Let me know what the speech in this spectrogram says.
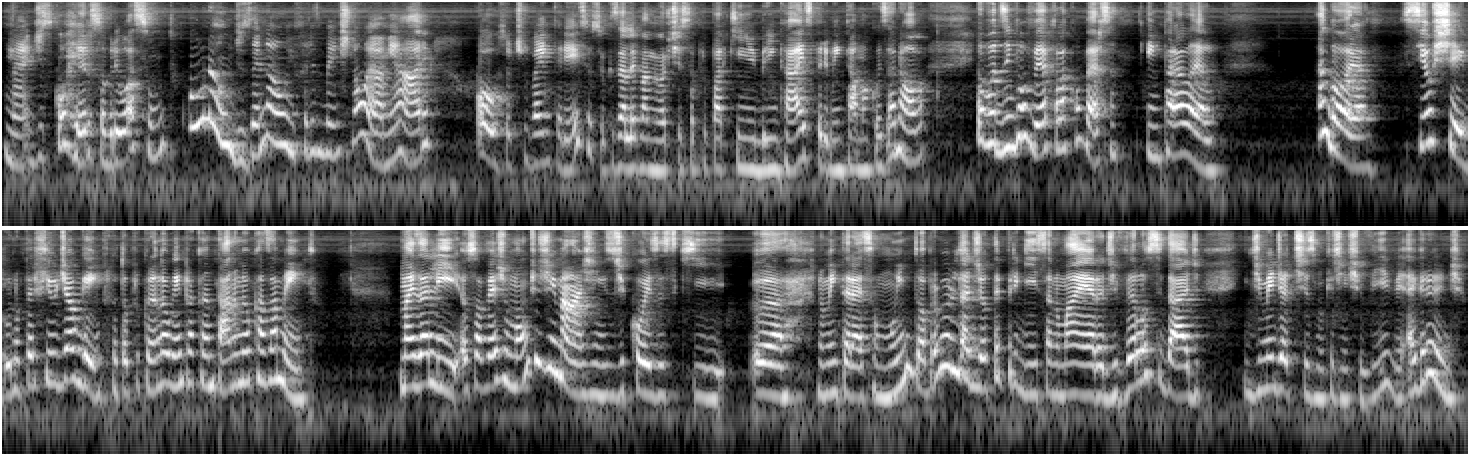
né, discorrer sobre o assunto ou não, dizer não, infelizmente não é a minha área. Ou se eu tiver interesse, ou se eu quiser levar meu artista para o parquinho e brincar, experimentar uma coisa nova, eu vou desenvolver aquela conversa em paralelo. Agora, se eu chego no perfil de alguém, porque eu estou procurando alguém para cantar no meu casamento, mas ali eu só vejo um monte de imagens de coisas que uh, não me interessam muito, a probabilidade de eu ter preguiça numa era de velocidade e de imediatismo que a gente vive é grande.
